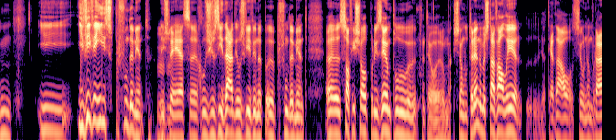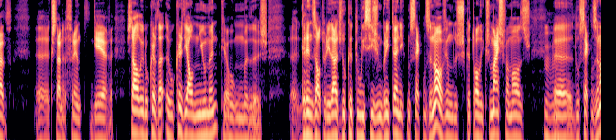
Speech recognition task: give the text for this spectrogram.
Um, e, e, vivem isso profundamente. Uhum. Isto é, essa religiosidade eles vivem uh, profundamente. Uh, Sophie Scholl, por exemplo, portanto, ela é uma cristã luterana, mas estava a ler, até dá ao seu namorado, uh, que está na frente de guerra, está a ler o, o Cardeal Newman, que é uma das grandes autoridades do catolicismo britânico no século XIX, um dos católicos mais famosos uhum. uh, do século XIX,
